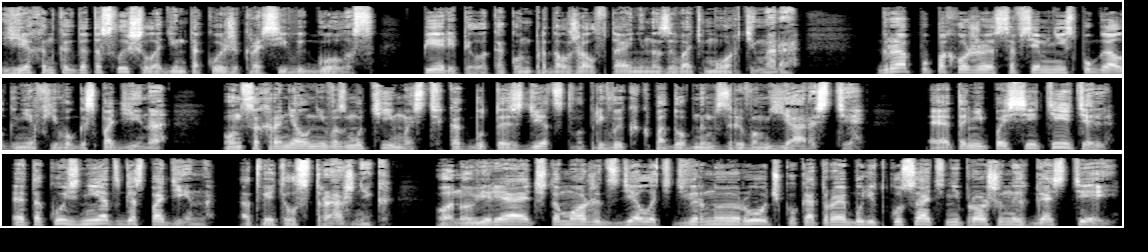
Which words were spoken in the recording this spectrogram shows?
Ехан когда-то слышал один такой же красивый голос. Перепела, как он продолжал втайне называть Мортимера. Граппу, похоже, совсем не испугал гнев его господина. Он сохранял невозмутимость, как будто с детства привык к подобным взрывам ярости. «Это не посетитель, это кузнец, господин», — ответил стражник. «Он уверяет, что может сделать дверную ручку, которая будет кусать непрошенных гостей.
